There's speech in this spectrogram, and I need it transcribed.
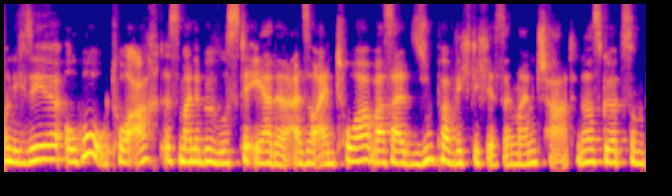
und ich sehe, oho, Tor 8 ist meine bewusste Erde. Also ein Tor, was halt super wichtig ist in meinem Chart. Das gehört zum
